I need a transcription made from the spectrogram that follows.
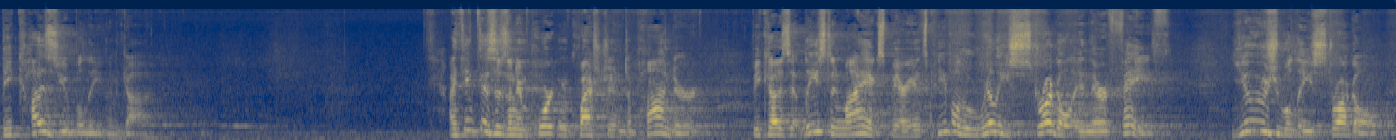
because you believe in God? I think this is an important question to ponder because, at least in my experience, people who really struggle in their faith usually struggle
